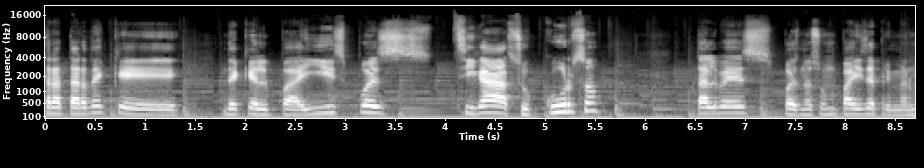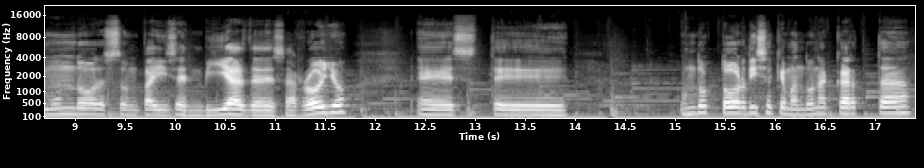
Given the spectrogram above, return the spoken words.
tratar de que de que el país pues siga su curso. Tal vez pues no es un país de primer mundo, es un país en vías de desarrollo. Este un doctor dice que mandó una carta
